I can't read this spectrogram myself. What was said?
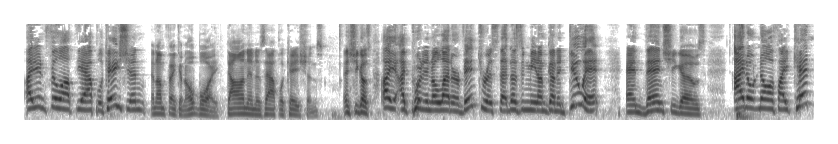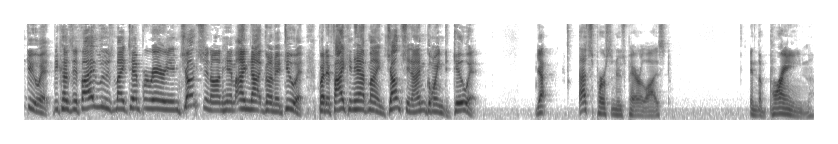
I didn't fill out the application. And I'm thinking, oh boy, Don and his applications. And she goes, I, I put in a letter of interest. That doesn't mean I'm going to do it. And then she goes, I don't know if I can do it because if I lose my temporary injunction on him, I'm not going to do it. But if I can have my injunction, I'm going to do it. Yep. That's the person who's paralyzed in the brain.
